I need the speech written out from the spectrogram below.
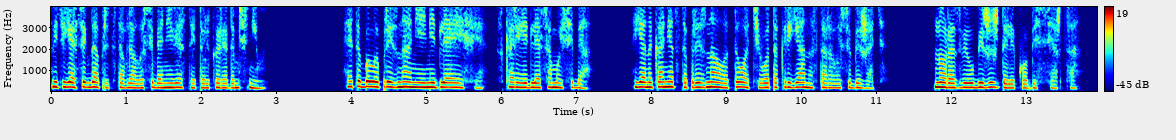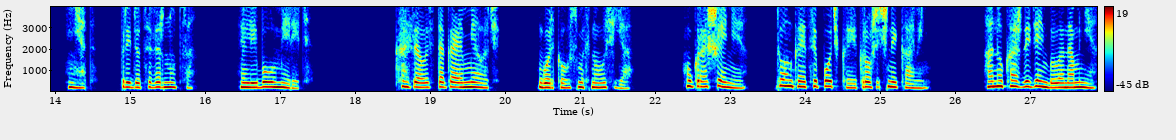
Ведь я всегда представляла себя невестой только рядом с ним. Это было признание не для Эфи, скорее для самой себя. Я наконец-то признала то, от чего так рьяно старалась убежать. Но разве убежишь далеко без сердца? Нет, придется вернуться. Либо умереть. Казалось, такая мелочь. Горько усмехнулась я. Украшение, тонкая цепочка и крошечный камень. Оно каждый день было на мне,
